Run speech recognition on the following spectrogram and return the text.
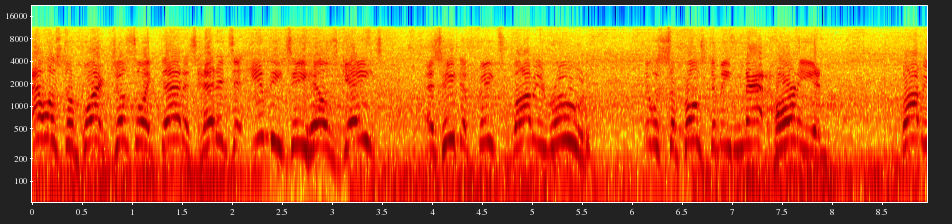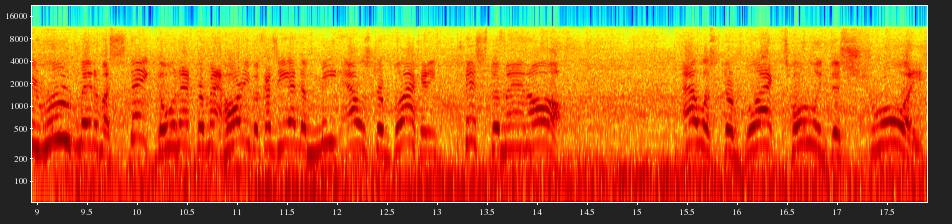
Aleister Black, just like that, is headed to MDT Hell's Gate as he defeats Bobby Roode. It was supposed to be Matt Hardy, and Bobby Roode made a mistake going after Matt Hardy because he had to meet Aleister Black, and he pissed the man off. Aleister Black totally destroys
